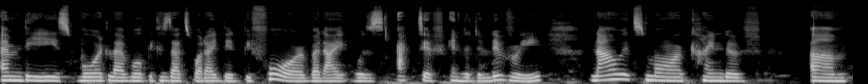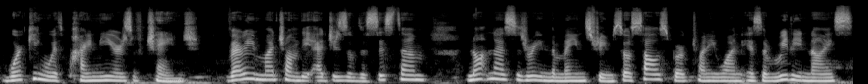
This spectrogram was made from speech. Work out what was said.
MDs, board level, because that's what I did before, but I was active in the delivery. Now it's more kind of um, working with pioneers of change, very much on the edges of the system, not necessarily in the mainstream. So Salzburg 21 is a really nice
